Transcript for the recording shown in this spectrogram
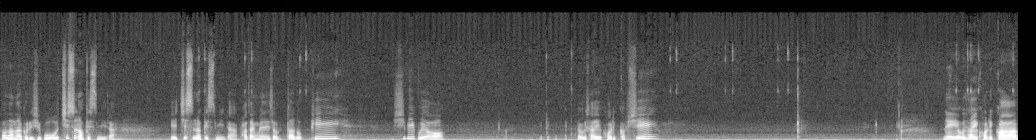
선 하나 그리시고 치수 넣겠습니다. 예, 치수 넣겠습니다. 바닥면에서부터 높이 10이고요. 여기 사이 거리값이 네, 여기 사이 거리값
